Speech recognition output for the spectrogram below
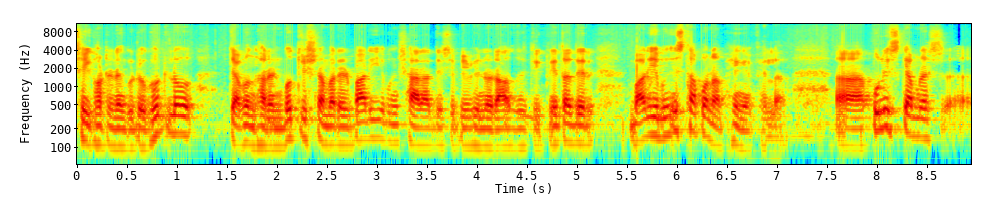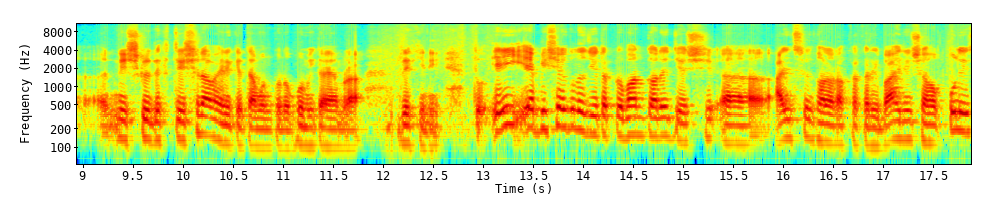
সেই ঘটনাগুলো ঘটলো। যেমন ধরেন, বত্রিশ নম্বরের বাড়ি এবং সারা দেশে বিভিন্ন রাজনৈতিক নেতাদের বাড়ি এবং স্থাপনা ভেঙে ফেলা। পুলিশকে আমরা নিষ্ক্রিয় দেখেছি, সেনাবাহিনীকে তেমন কোনো ভূমিকায় আমরা দেখিনি। তো এই বিষয়গুলো যেটা প্রমাণ করে যে আইন শৃঙ্খলা রক্ষাকারী বাহিনী সহ পুলিশ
